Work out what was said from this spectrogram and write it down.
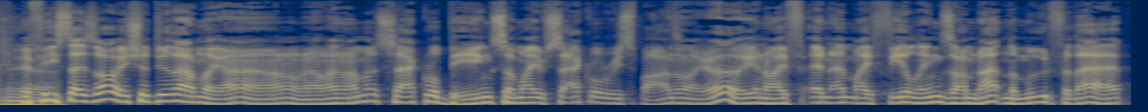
If he says, "Oh, you should do that," I'm like, I, I don't know. And I'm a sacral being, so my sacral responds. I'm like, oh, you know, I f- and, and my feelings. I'm not in the mood for that.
